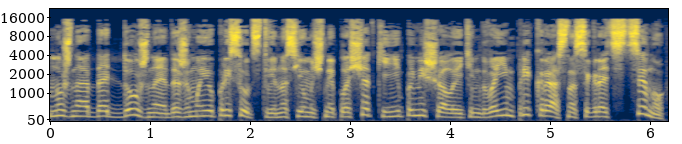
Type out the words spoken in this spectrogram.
Нужно отдать должное, даже мое присутствие на съемочной площадке не помешало этим двоим прекрасно сыграть сцену,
